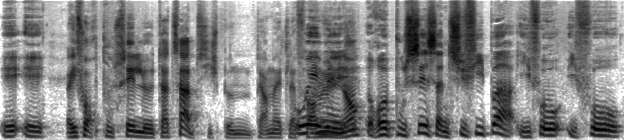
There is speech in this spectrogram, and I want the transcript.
Et, il faut repousser le tas de sable, si je peux me permettre la formule, mais non? Repousser, ça ne suffit pas. Il faut, il faut.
